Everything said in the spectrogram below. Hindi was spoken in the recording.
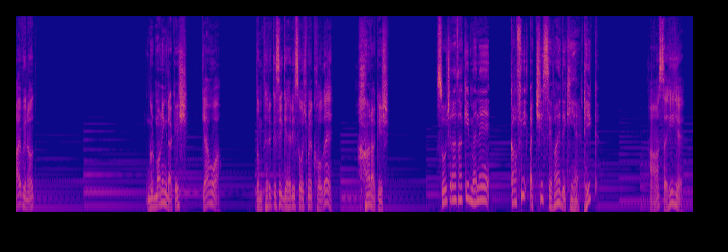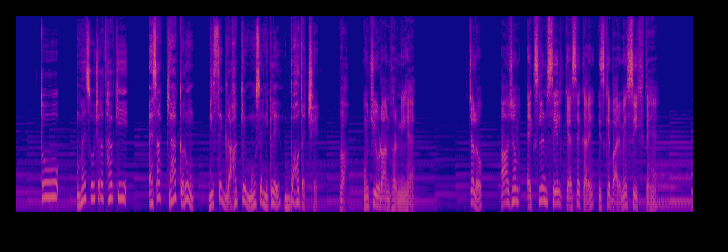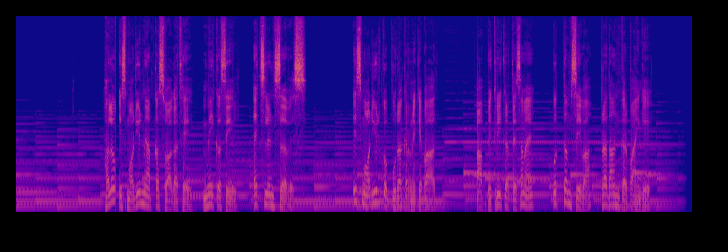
Hi Vinod good morning Rakesh क्या हुआ? तुम फिर किसी गहरी सोच में खो गए? हाँ राकेश। सोच रहा था कि मैंने काफ़ी अच्छी सेवाएँ देखी हैं ठीक? हाँ सही है। तो मैं सोच रहा था कि ऐसा क्या करूँ जिससे ग्राहक के मुँह से निकले बहुत अच्छे। वाह ऊँची उड़ान भरनी है। चलो आज हम एक्सलेंट सेल कैसे करें इसके बारे में सीखते हैं। हेलो इस मॉड्यूल में आपका स्वागत है। Make a sale excellent service इस मॉड्यूल को पूरा करने के बाद, आप बिक्री करते समय उत्तम सेवा प्रदान कर पाएँगे।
